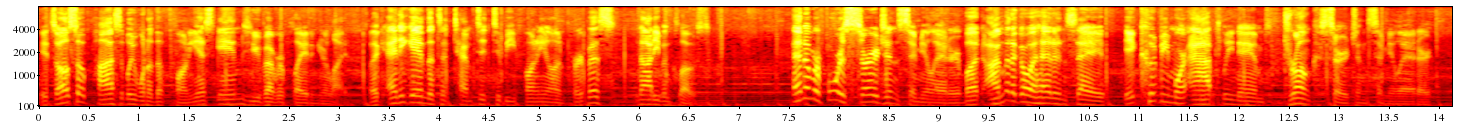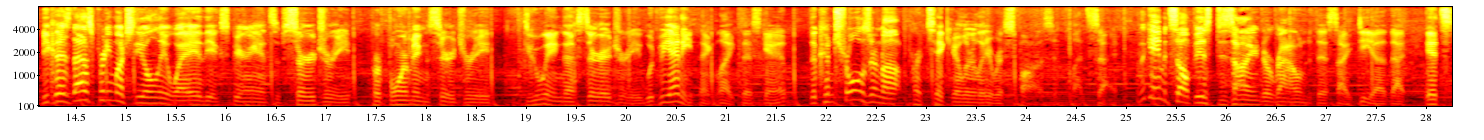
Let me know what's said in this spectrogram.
it's also possibly one of the funniest games you've ever played in your life. Like any game that's attempted to be funny on purpose, not even close. And number four is Surgeon Simulator, but I'm to go ahead and say it could be more aptly named Drunk Surgeon Simulator, because that's pretty much the only way the experience of surgery, performing surgery, doing a surgery would be anything like this game. The controls are not particularly responsive, let's say. The game itself is designed around this idea that it's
